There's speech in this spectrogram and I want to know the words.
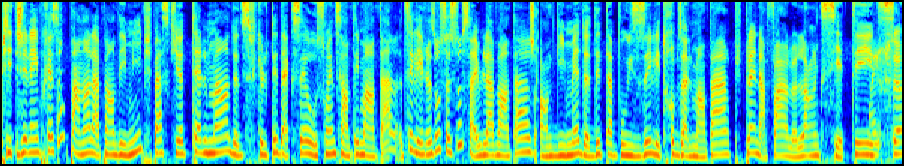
Puis j'ai l'impression que pendant la pandémie, puis parce qu'il y a tellement de difficultés d'accès aux soins de santé mentale, tu sais, les réseaux sociaux, ça a eu l'avantage, entre guillemets, de détabouiser les troubles alimentaires, puis plein d'affaires, l'anxiété, tout ça.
